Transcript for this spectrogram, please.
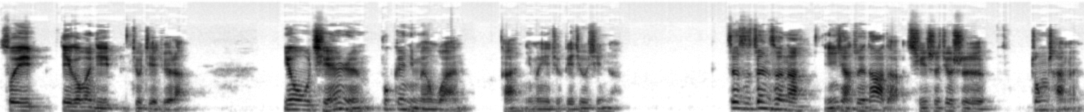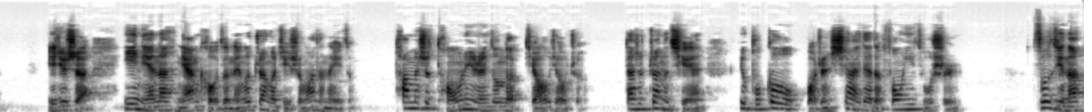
所以第一个问题就解决了：有钱人不跟你们玩啊，你们也就别揪心了。这次政策呢，影响最大的其实就是中产们，也就是一年呢两口子能够赚个几十万的那一种。他们是同龄人中的佼佼者，但是赚的钱又不够保证下一代的丰衣足食，自己呢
